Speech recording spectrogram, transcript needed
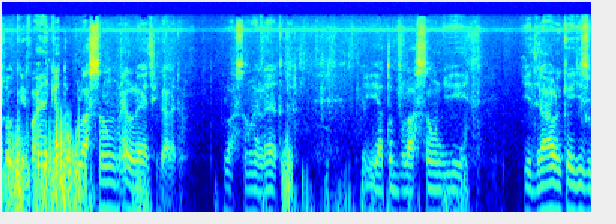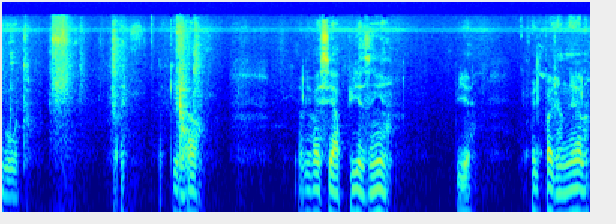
Tô aqui fazendo aqui a tubulação elétrica galera. Tubulação elétrica e a tubulação de hidráulica e de esgoto. Aqui ó, ali vai ser a piazinha, pia, frente para janela.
